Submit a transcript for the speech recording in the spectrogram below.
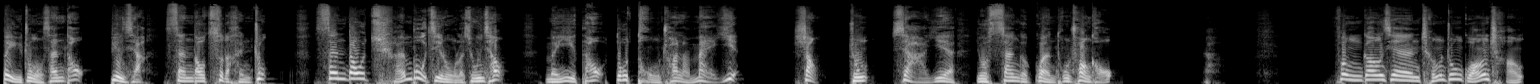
被中三刀，并且啊，三刀刺得很重，三刀全部进入了胸腔，每一刀都捅穿了脉叶，上中下叶有三个贯通创口。凤冈县城中广场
